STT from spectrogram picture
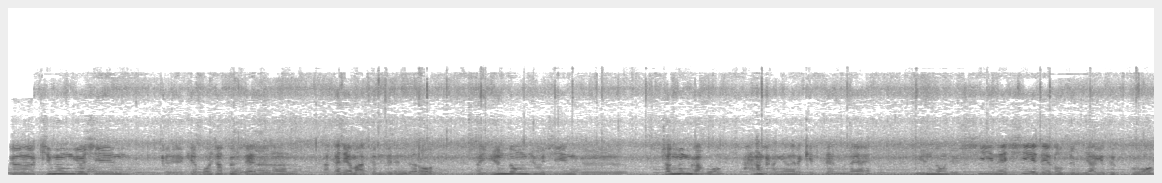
그 시인 그 이렇게 모셨을 때는 아까 제가 말씀드린 대로 그 윤동주 시인 그 전문가고 많은 강연을 했기 때문에 윤동주 시인의 시에 대해서 좀 이야기 듣고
